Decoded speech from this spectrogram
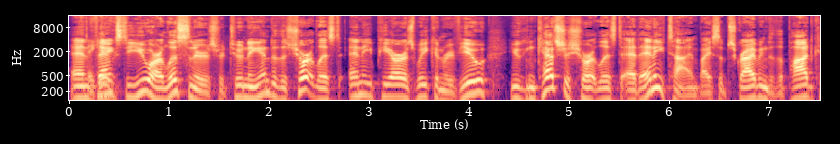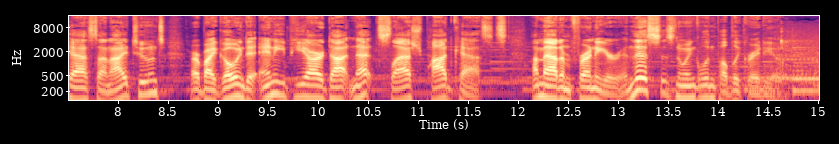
And Thank thanks you. to you, our listeners, for tuning in to the shortlist NEPR's Week in Review. You can catch the shortlist at any time by subscribing to the podcast on iTunes or by going to nepr.net slash podcasts. I'm Adam Frenier, and this is New England Public Radio.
